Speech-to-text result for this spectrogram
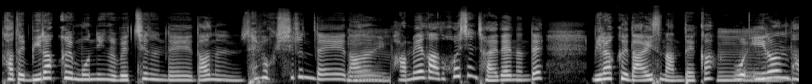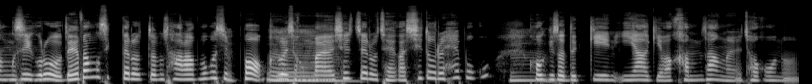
다들 miracle morning을 외치는데 나는 새벽 싫은데 나는 음. 밤에 가서 훨씬 잘 되는데 miracle night은 안 될까? 뭐 음. 이런 방식으로 내 방식대로 좀 살아보고 싶어. 그걸 음. 정말 실제로 제가 시도를 해보고 음. 거기서 느낀 이야기와 감상을 적어놓은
